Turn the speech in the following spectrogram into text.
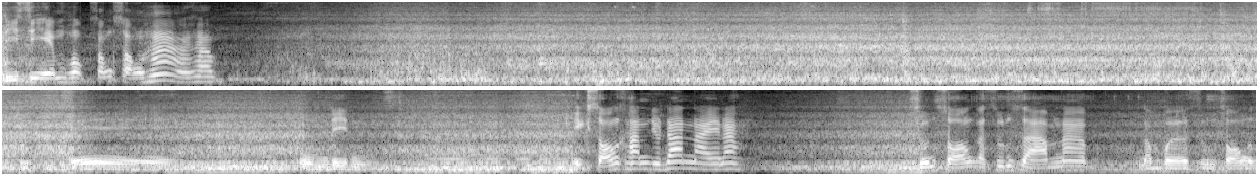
DCM 6225ครับ เอ้อุ่ม ดิน อีกสองคันอยู่ด้านในนะ 02 กับ 03 นะครับนัมเบอร์ 02 กับ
